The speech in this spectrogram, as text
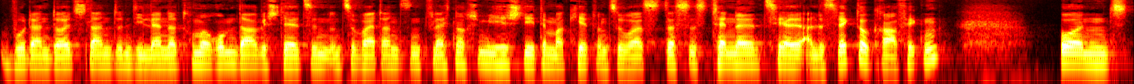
wo dann Deutschland und die Länder drumherum dargestellt sind und so weiter, dann sind vielleicht noch irgendwelche Städte markiert und sowas. Das ist tendenziell alles Vektorgrafiken. Und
